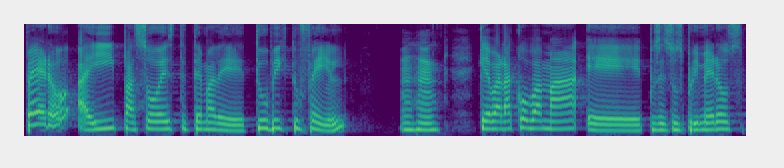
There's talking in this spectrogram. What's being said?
Pero ahí pasó este tema de too big to fail, Que Barack Obama, eh, pues en sus primeros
